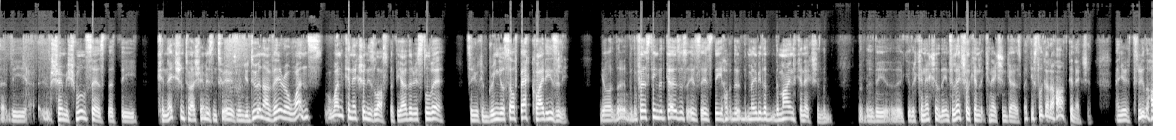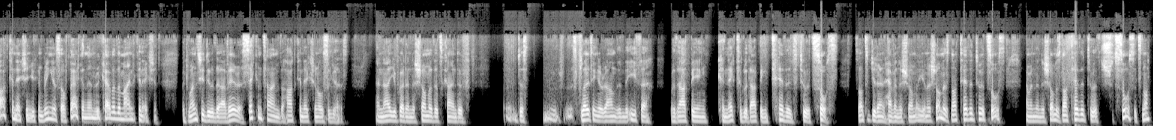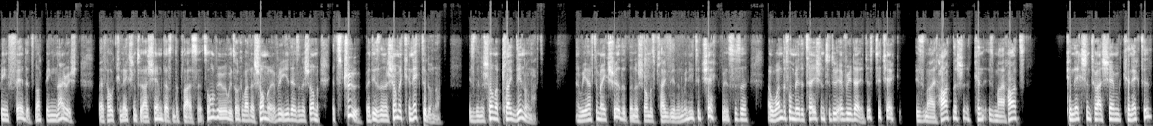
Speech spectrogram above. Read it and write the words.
uh, the Shem MiShmuel says that the connection to Hashem is in two areas. When you do an Avera once, one connection is lost, but the other is still there. So you can bring yourself back quite easily. The, the first thing that goes is, is, is the, the, maybe the, the mind connection, the, the, the, the, connection, the intellectual connection goes, but you've still got a heart connection. And you, through the heart connection, you can bring yourself back and then recover the mind connection. But once you do the Avera, second time, the heart connection also goes. And now you've got a neshama that's kind of uh, just floating around in the ether without being connected, without being tethered to its source. It's not that you don't have a neshama. Your neshama is not tethered to its source. And when the neshama is not tethered to its source, it's not being fed, it's not being nourished. That whole connection to Hashem doesn't apply. So it's all very, we talk about neshama, every year there's a neshama. It's true, but is the neshama connected or not? Is the neshama plugged in or not? And we have to make sure that the neshama is plugged in. And we need to check. This is a, a wonderful meditation to do every day, just to check, is my heart, is my heart connection to Hashem connected?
